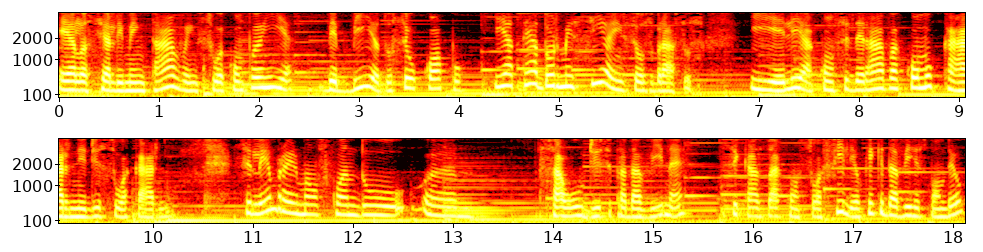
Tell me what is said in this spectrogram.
Ela se alimentava em sua companhia bebia do seu copo e até adormecia em seus braços, e ele a considerava como carne de sua carne. Se lembra, irmãos, quando Saul disse para Davi, né, se casar com a sua filha? O que que Davi respondeu?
